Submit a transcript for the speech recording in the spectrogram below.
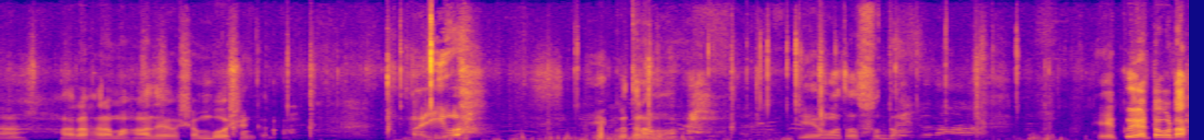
ఆ? హర హర మహాదేవ శంభో శంకర. అయ్యో ఎక్కుతున్నాము. ఏమవుతుందో చూద్దాం. ఎక్కువ ఎట్ట ఒకట?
